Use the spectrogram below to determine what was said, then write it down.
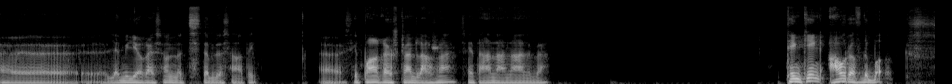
euh, l'amélioration de notre système de santé. C'est pas en rajoutant de l'argent, c'est en en enlevant. Thinking out of the box.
